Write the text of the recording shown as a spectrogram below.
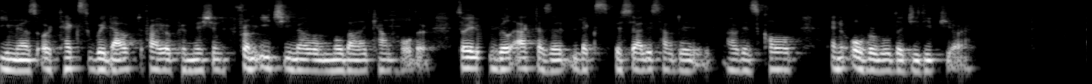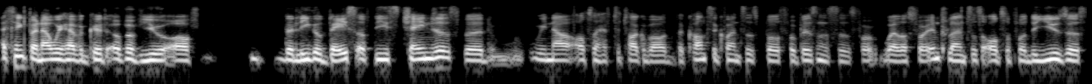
emails or texts without prior permission from each email or mobile account holder. So it will act as a lex specialis, how, how it is called, and overrule the GDPR. I think by now we have a good overview of the legal base of these changes, but we now also have to talk about the consequences, both for businesses, for well as for influencers, also for the users.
